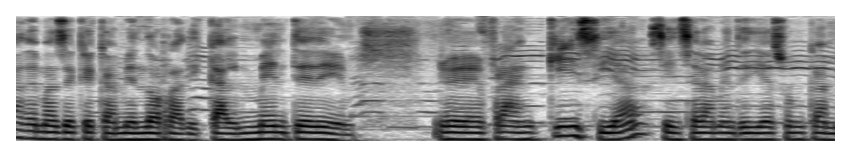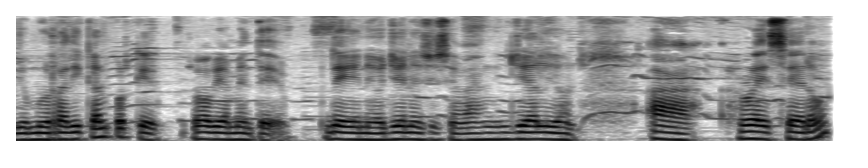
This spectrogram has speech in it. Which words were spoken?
Además de que cambiando radicalmente de eh, franquicia, sinceramente ya es un cambio muy radical porque obviamente de Neo Genesis Evangelion a ReZero,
